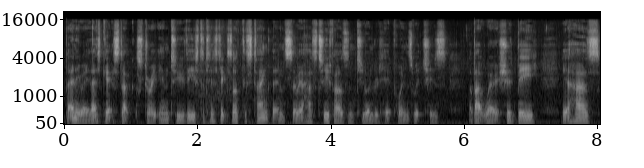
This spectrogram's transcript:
But anyway, let's get stuck straight into the statistics of this tank then. So it has 2,200 hit points, which is about where it should be. It has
